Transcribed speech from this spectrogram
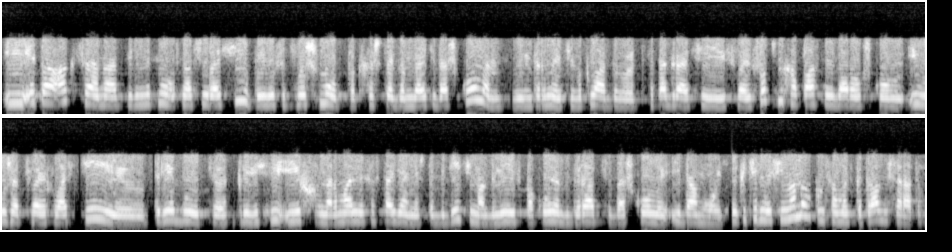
И эта акция, она переметнулась на всю Россию, появился флешмоб под хэштегом «Дайте до школы». В интернете выкладывают фотографии своих собственных опасных дорог в школу и уже от своих властей требуют привести их в нормальное состояние, чтобы дети могли спокойно добираться до школы и домой. Екатерина Семенова, Комсомольская правда, Саратов.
